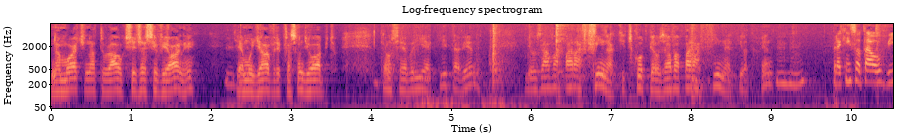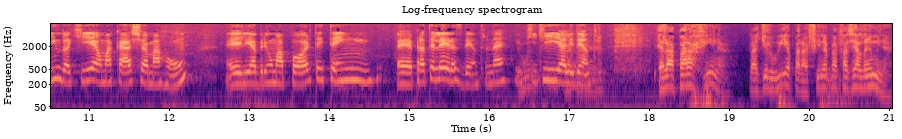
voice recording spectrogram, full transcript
na morte natural, que seja CVO, né? Que é Mundial Verificação de Óbito. Então você abria aqui, tá vendo? E eu usava parafina aqui, desculpe, eu usava parafina aqui, ó, tá vendo? Para quem só está ouvindo aqui, é uma caixa marrom. Ele abriu uma porta e tem é, prateleiras dentro, né? E o que, que ia ali dentro? Era parafina, para diluir a parafina para fazer a lâmina.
